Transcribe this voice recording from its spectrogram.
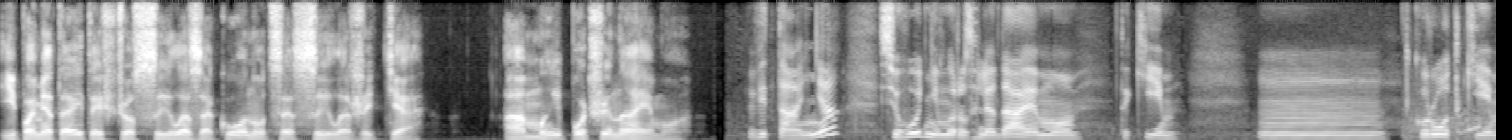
І пам'ятайте, що сила закону це сила життя. А ми починаємо. Вітання. Сьогодні ми розглядаємо такі м, короткі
